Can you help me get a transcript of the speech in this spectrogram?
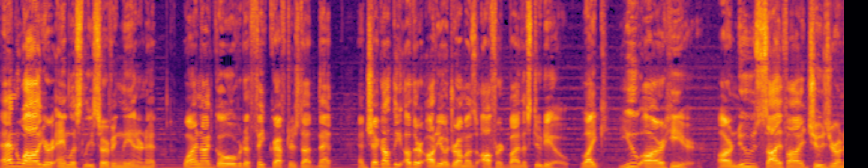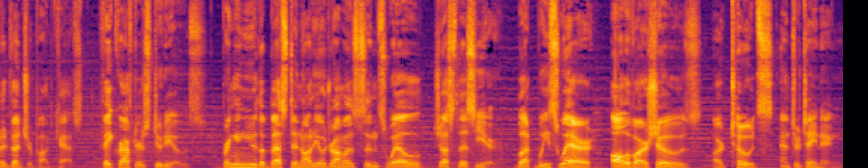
And while you're aimlessly surfing the internet, why not go over to fatecrafters.net and check out the other audio dramas offered by the studio, like You Are Here, our new sci fi choose your own adventure podcast. Fatecrafters Studios, bringing you the best in audio dramas since, well, just this year. But we swear, all of our shows are totes entertaining.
